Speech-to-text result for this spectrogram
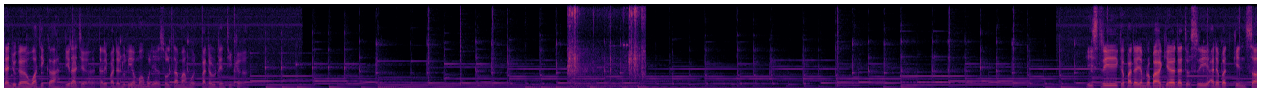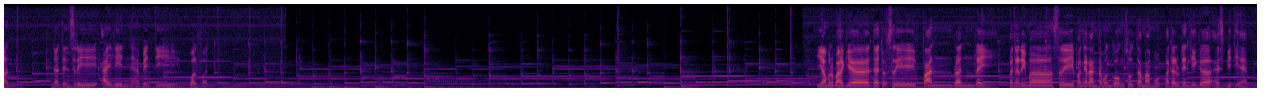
dan juga watikah diraja daripada Duli Yang Maha Mulia Sultan Mahmud Badaruddin III. Isteri kepada yang berbahagia Datuk Seri Adabat Kinson Datin Seri Aileen binti Walford. Yang berbahagia Datuk Seri Fan Ren Ray Penerima Seri Pangeran Temenggung Sultan Mahmud Badaruddin III SPTM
